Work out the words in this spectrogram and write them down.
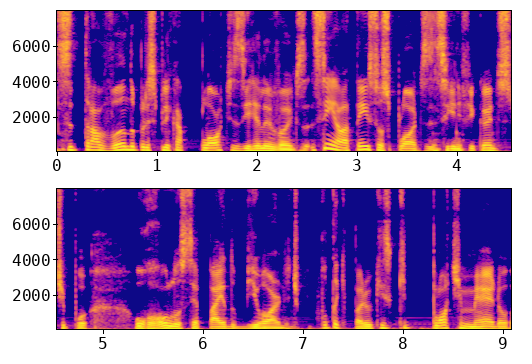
se travando para explicar plots irrelevantes. Sim, ela tem seus plots insignificantes, tipo o rolo ser pai do Bjorn. Tipo, puta que pariu, que, que plot merda.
